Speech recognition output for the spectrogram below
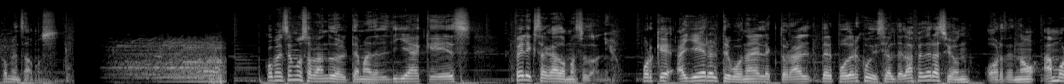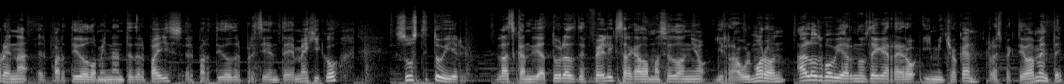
Comenzamos. Comencemos hablando del tema del día que es Félix Salgado Macedonio. Porque ayer el Tribunal Electoral del Poder Judicial de la Federación ordenó a Morena, el partido dominante del país, el partido del presidente de México, sustituir las candidaturas de Félix Salgado Macedonio y Raúl Morón a los gobiernos de Guerrero y Michoacán, respectivamente,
